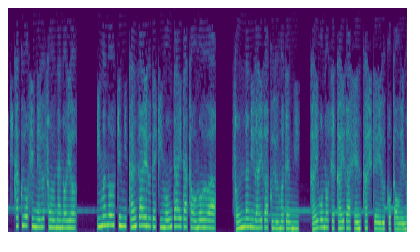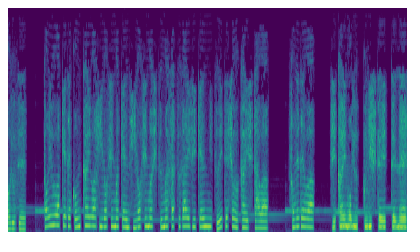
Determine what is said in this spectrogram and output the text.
近くを占めるそうなのよ。今のうちに考えるべき問題だと思うわ。そんな未来が来るまでに、介護の世界が変化していることを祈るぜ。というわけで今回は広島県広島出馬殺害事件について紹介したわ。それでは、次回もゆっくりしていってね。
